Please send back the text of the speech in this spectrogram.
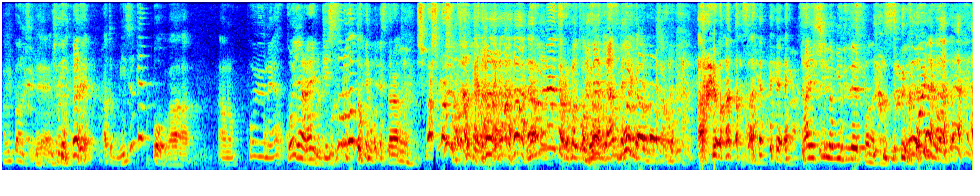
紙パンツで であと水鉄砲があのこういうねこれじゃないの？ピストルだと思ってたらシュパシュパシュパって何メートルも飛ぶの すごいなあれ渡されて。最新の水鉄砲なんです。すごいの渡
